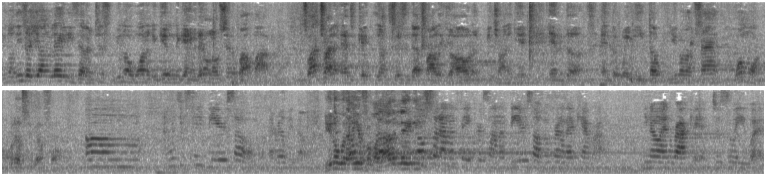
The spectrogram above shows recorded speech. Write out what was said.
You know, these are young ladies that are just, you know, wanting to get in the game. They don't know shit about modeling. So I try to educate the young sisters that follow y'all and be trying to get in the in the Jueguito. You know what I'm saying? One more. What else you got for 'em? Um, I would just say be yourself. I really don't. You know what I hear from a lot of ladies? Don't put on a fake persona. Be yourself in front of that camera. You know, and rock it just the way you would.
